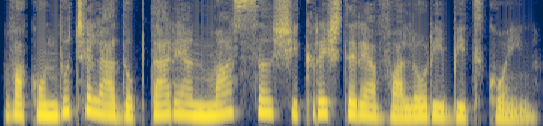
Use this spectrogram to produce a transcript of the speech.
va conduce la adoptarea în masă și creșterea valorii Bitcoin.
